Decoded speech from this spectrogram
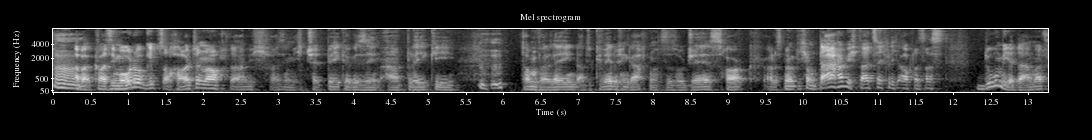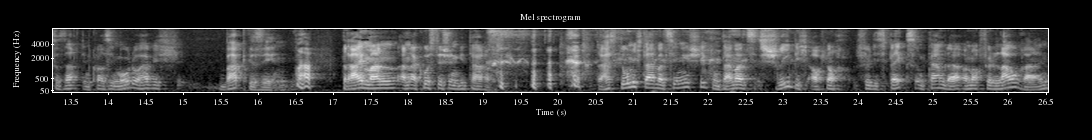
Ja. Aber Quasimodo gibt es auch heute noch, da habe ich, weiß ich nicht, Chet Baker gesehen, Art Blakey, mhm. Tom Verlaine, also quer durch den Garten, also so Jazz, Rock, alles mögliche. Und da habe ich tatsächlich auch, das hast du mir damals gesagt, in Quasimodo habe ich Bab gesehen. Aha. Drei Mann an akustischen Gitarren. da hast du mich damals hingeschickt und damals schrieb ich auch noch für die Specs und kam da auch noch für Lau rein.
